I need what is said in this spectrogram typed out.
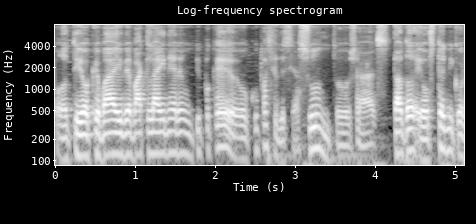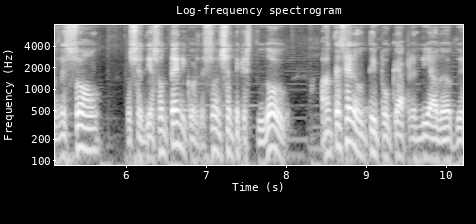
o tío que vai de backliner é un tipo que ocupase dese asunto, o sea, está todo, e os técnicos de son, hoxe día son técnicos de son, xente que estudou. Antes era un tipo que aprendía de, de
